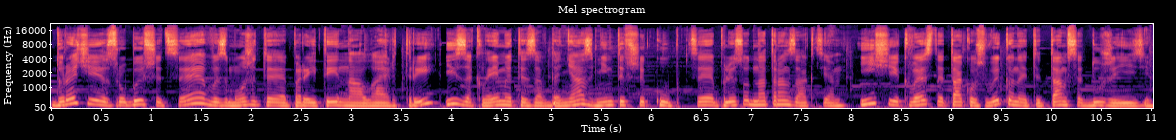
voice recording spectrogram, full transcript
До речі, зробивши це, ви зможете перейти на Layer 3 і заклеймити завдання, змінтивши куб. Це плюс одна транзакція. Інші квести також виконайте, там все дуже ізі.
